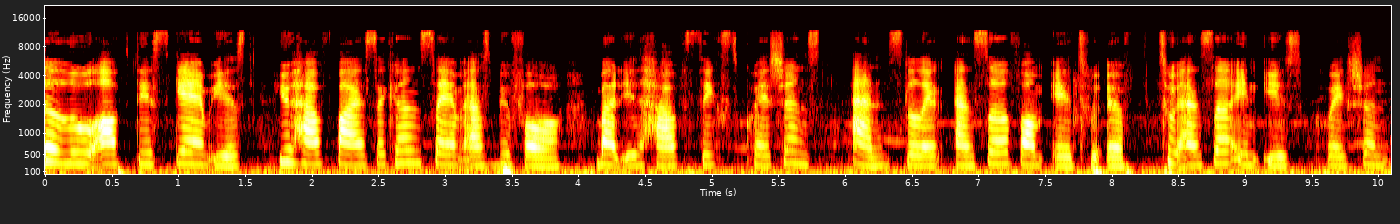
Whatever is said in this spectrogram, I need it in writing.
The rule of this game is you have 5 seconds same as before, but it have 6 questions and select answer from A to F to answer in each question.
